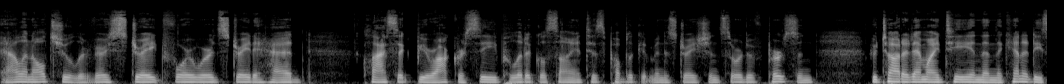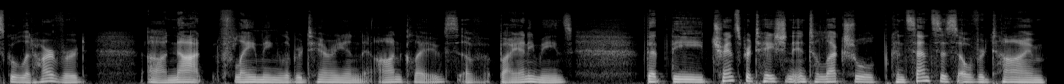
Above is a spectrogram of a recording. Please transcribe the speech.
Alan Altshuler, very straightforward, straight ahead, classic bureaucracy, political scientist, public administration sort of person who taught at MIT and then the Kennedy School at Harvard, uh, not flaming libertarian enclaves of by any means, that the transportation intellectual consensus over time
